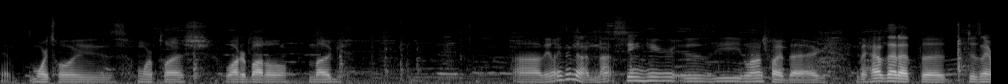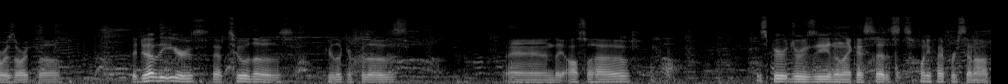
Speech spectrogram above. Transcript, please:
They have more toys, more plush, water bottle, mug. Uh, the only thing that I'm not seeing here is the Loungefly bag. They have that at the Disney Resort though. They do have the ears. They have two of those if you're looking for those. And they also have the Spirit jersey, and then like I said, it's 25% off.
